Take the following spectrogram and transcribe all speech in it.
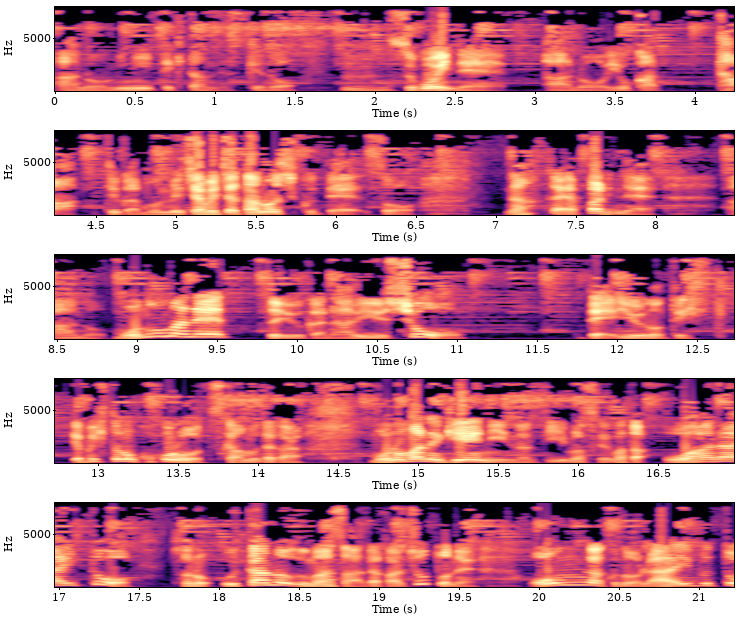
あの、見に行ってきたんですけど、うん、すごいね、あの、良かったっていうかもうめちゃめちゃ楽しくて、そう。なんかやっぱりね、あの、モノマネというかね、ああいうショーっていうのって、やっぱ人の心をつかむ。だから、モノマネ芸人なんて言いますけど、またお笑いと、その歌の上手さ。だからちょっとね、音楽のライブと、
